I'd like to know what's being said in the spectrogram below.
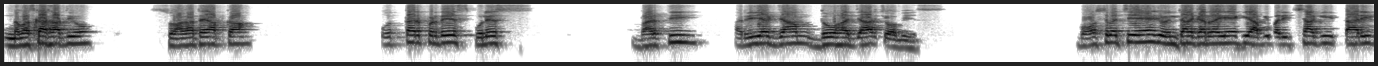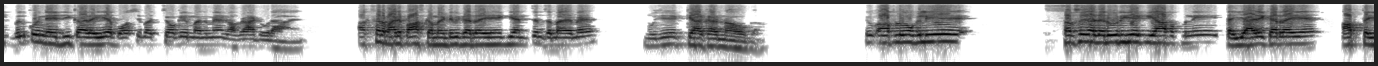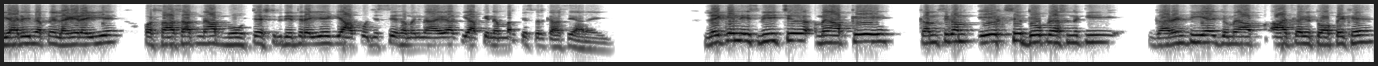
नमस्कार साथियों, स्वागत है आपका। उत्तर प्रदेश पुलिस भर्ती री एग्ज़ाम 2024 बहुत से बच्चे हैं जो इंतज़ार कर रहे हैं कि आपकी परीक्षा की तारीख बिल्कुल नज़दीक आ रही है। बहुत से बच्चों के मन में घबराहट हो रहा है। अक्सर हमारे पास कमेंट भी कर रहे हैं कि अंतिम समय में मुझे क्या करना होगा। तो आप लोगों के लिए सबसे ज़्यादा ज़रूरी है कि आप अपनी तैयारी कर रहे हैं। आप तैयारी में अपने लगे रहिए। और साथ साथ में आप मॉक टेस्ट भी देते रहिए कि आपको जिससे समझ में आएगा कि आपके नंबर किस प्रकार से आ रहे हैं। लेकिन इस बीच मैं आपके कम से कम एक से दो प्रश्न की गारंटी है, जो मैं आप, आज का ये टॉपिक है,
